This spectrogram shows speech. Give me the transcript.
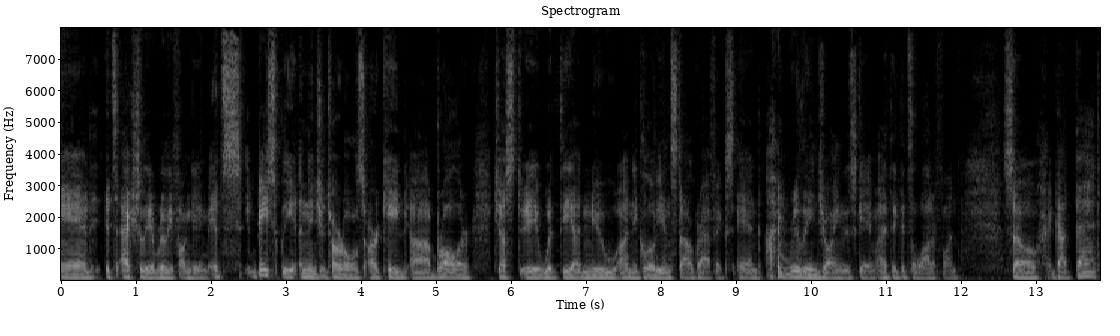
and it's actually a really fun game. It's basically a Ninja Turtles arcade uh, brawler, just uh, with the uh, new uh, Nickelodeon style graphics, and I'm really enjoying this game. I think it's a lot of fun. So I got that.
